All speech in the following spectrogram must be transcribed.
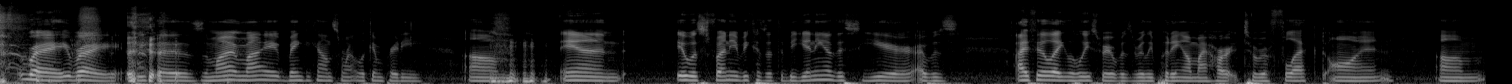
right, right. Because my my bank accounts weren't looking pretty, um, and it was funny because at the beginning of this year, I was, I feel like the Holy Spirit was really putting on my heart to reflect on, um,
